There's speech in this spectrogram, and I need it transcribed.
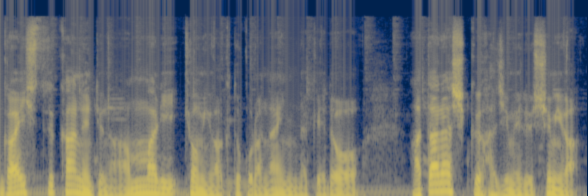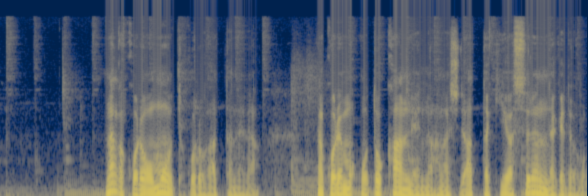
外出関連っていうのはあんまり興味湧くところはないんだけど、新しく始める趣味は、なんかこれ思うところがあったんだよな。これも音関連の話であった気がするんだけど、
